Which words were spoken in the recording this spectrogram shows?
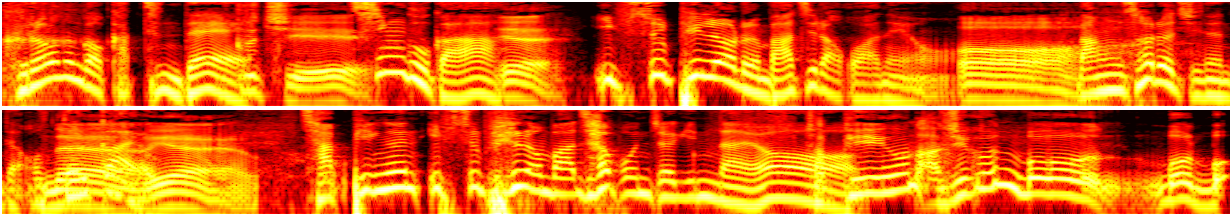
그러는 것 같은데 그렇지. 친구가 예. 입술 필러를 맞으라고 하네요. 어. 망설여지는데 어떨까요? 네, 예. 자핑은 입술 필러 맞아본 적 있나요? 자핑은 아직은 뭐, 뭐, 뭐,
